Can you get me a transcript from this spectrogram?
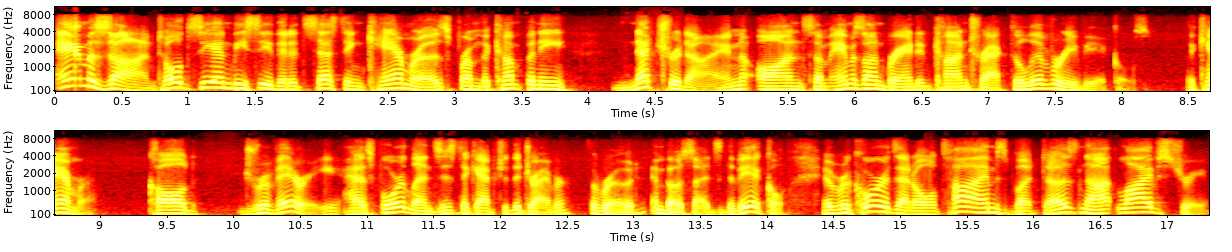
Amazon told CNBC that it's testing cameras from the company Netradyne on some Amazon branded contract delivery vehicles. The camera, called Driveri, has four lenses to capture the driver, the road, and both sides of the vehicle. It records at all times but does not live stream.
